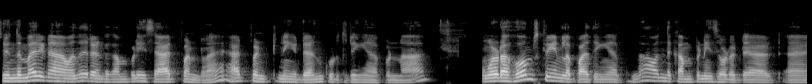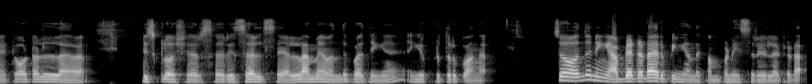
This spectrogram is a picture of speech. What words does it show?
ஸோ இந்த மாதிரி நான் வந்து ரெண்டு கம்பெனிஸ் ஆட் பண்ணுறேன் ஆட் பண்ணிட்டு நீங்கள் டன் கொடுத்துட்டீங்க அப்படின்னா உங்களோட ஹோம் ஸ்க்ரீனில் பார்த்தீங்க அப்படின்னா அந்த கம்பெனிஸோட டோட்டல் டிஸ்க்ளோஷர்ஸ் ரிசல்ட்ஸ் எல்லாமே வந்து பார்த்தீங்க இங்கே கொடுத்துருப்பாங்க. ஸோ வந்து நீங்கள் அப்டேட்டடாக இருப்பீங்க அந்த கம்பெனிஸ் ரிலேட்டடாக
